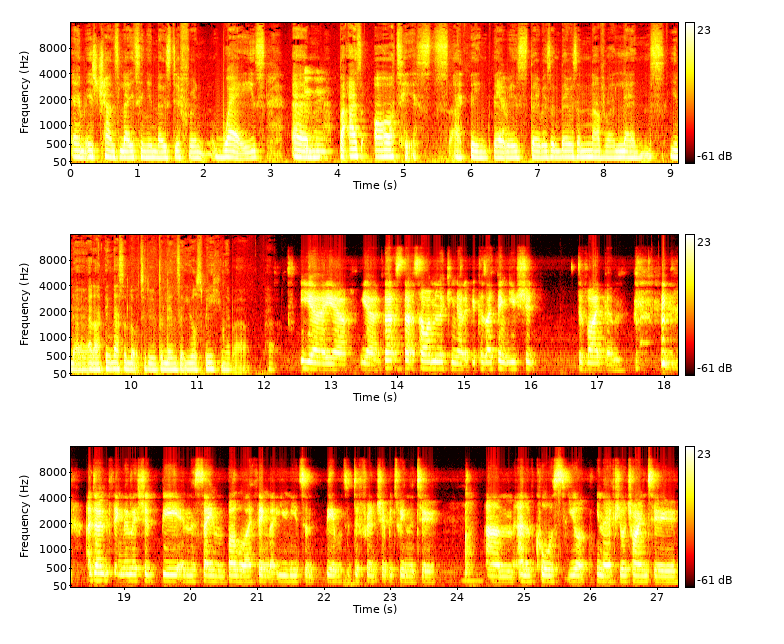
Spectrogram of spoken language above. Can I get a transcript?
um, is translating in those different ways. Um, mm-hmm. But as artists, I think there is there is a, there is another lens, you know, and I think that's a lot to do with the lens that you're speaking about. Yeah, yeah, yeah. That's that's how I'm looking at it because I think you should divide them. I don't think that they should be in the same bubble. I think that you need to be able to differentiate between the two. Um, and of course, you're you know if you're trying to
